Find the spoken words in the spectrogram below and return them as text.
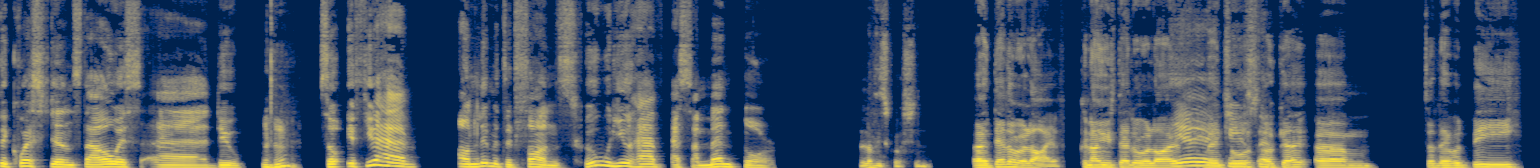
the questions that I always uh, do. Mhm. So if you have unlimited funds, who would you have as a mentor? I love this question. Uh, dead or alive? Can I use dead or alive Yeah, yeah, you can use mentors? Okay. Um, so there would be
